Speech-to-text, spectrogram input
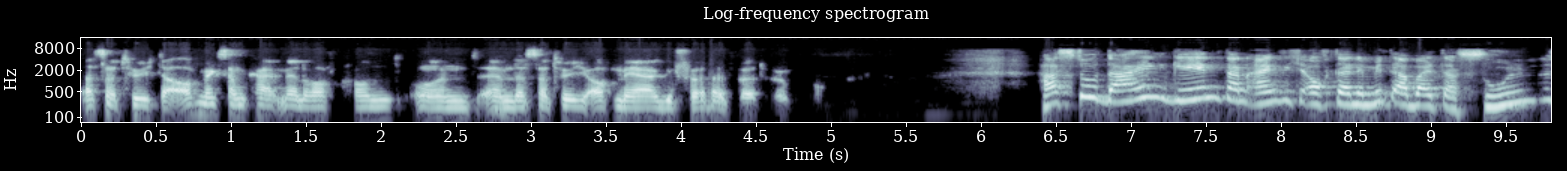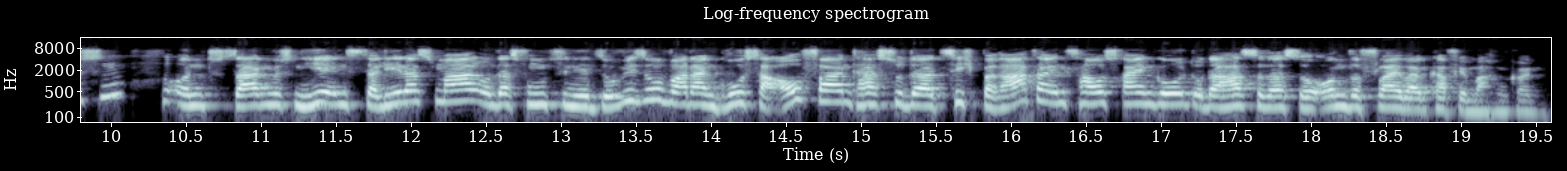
dass natürlich da Aufmerksamkeit mehr drauf kommt und ähm, dass natürlich auch mehr gefördert wird irgendwo. Hast du dahingehend dann eigentlich auch deine Mitarbeiter schulen müssen? Und sagen müssen, hier installier das mal und das funktioniert sowieso? War da ein großer Aufwand? Hast du da zig Berater ins Haus reingeholt oder hast du das so on the fly beim Kaffee machen können?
